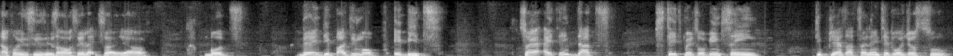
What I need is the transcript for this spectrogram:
half of the season, so I was saying like a half. But then they backed him up a bit. So I, I think that statement of him saying the players are talented was just to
